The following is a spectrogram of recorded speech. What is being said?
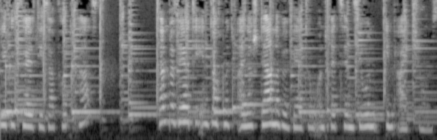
Dir gefällt dieser Podcast? Dann bewerte ihn doch mit einer Sternebewertung und Rezension in iTunes.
